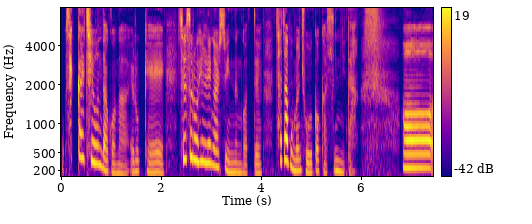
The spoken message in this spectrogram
뭐 색깔 채운다거나 이렇게 스스로 힐링할 수 있는 것들 찾아보면 좋을 것 같습니다. 어,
